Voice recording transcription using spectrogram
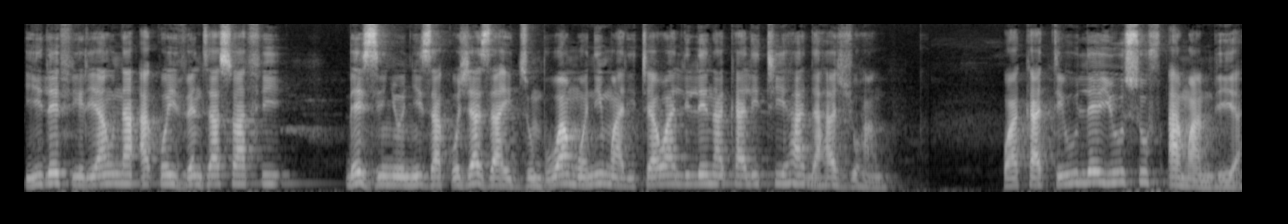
ile Firiauna akoivenza swafi bezinyonyi zakoja zaidzumbua moni mwalitawa lile na kalitiha dahaju hangu wakati ule Yusuf amwambia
